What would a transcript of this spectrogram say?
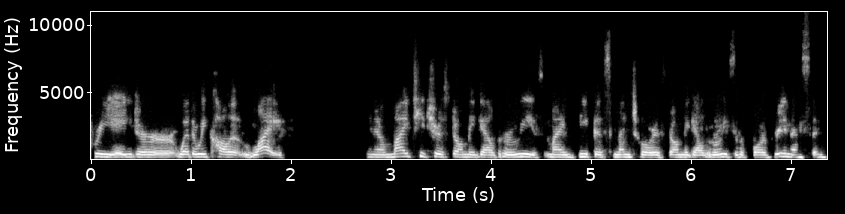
creator, whether we call it life, you know, my teacher is Don Miguel Ruiz. My deepest mentor is Don Miguel Ruiz of the Four Agreements. And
